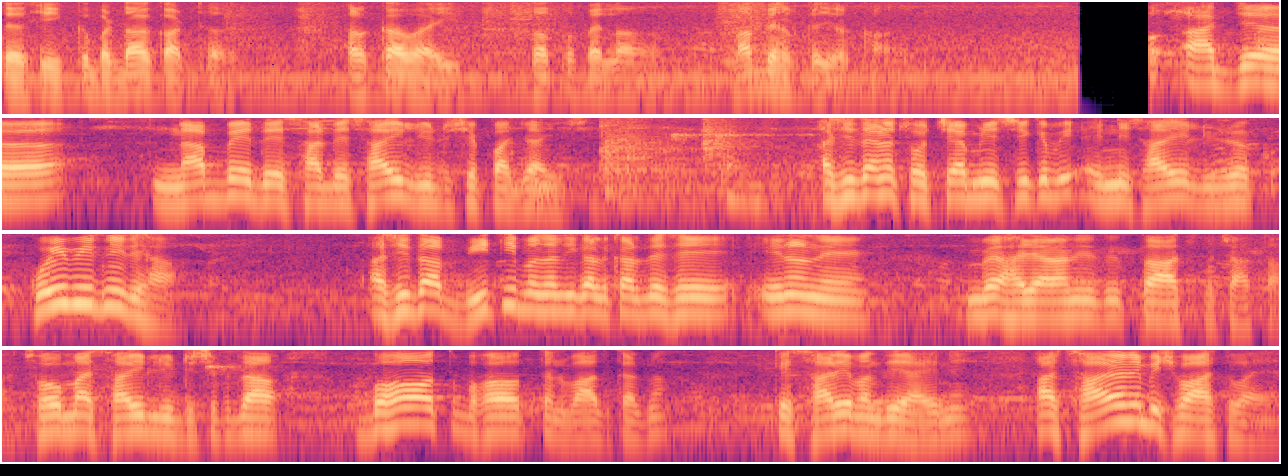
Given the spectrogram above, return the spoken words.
ਤੇ ਅਸੀਂ ਇੱਕ ਵੱਡਾ ਇਕੱਠ ਹਲਕਾ ਵਾਈਜ਼ ਸਭ ਤੋਂ ਪਹਿਲਾਂ ਨਾਭੇ ਹਲਕੇ 'ਚ ਰੱਖਾਂਗੇ। ਅੱਜ ਨਾਭੇ ਦੇ ਸਾਡੇ ਸਾਰੀ ਲੀਡਰਸ਼ਿਪ ਅੱਜ ਆਈ ਸੀ। ਅਸੀਂ ਤਾਂ ਇਹਨਾਂ ਸੋਚਿਆ ਵੀ ਨਹੀਂ ਸੀ ਕਿ ਵੀ ਇੰਨੀ ਸਾਰੀ ਲੀਡਰ ਕੋਈ ਵੀ ਨਹੀਂ ਰਿਹਾ। ਅਸੀਂ ਤਾਂ 20 ਤੀਹ ਬੰਦਿਆਂ ਦੀ ਗੱਲ ਕਰਦੇ ਸੀ, ਇਹਨਾਂ ਨੇ ਮੈਂ ਹਜ਼ਾਰਾਂ ਦੀ ਤਾਜ ਪਹੁੰਚਾਤਾ। ਸੋ ਮੈਂ ਸਾਰੀ ਲੀਡਰਸ਼ਿਪ ਦਾ ਬਹੁਤ ਬਹੁਤ ਧੰਨਵਾਦ ਕਰਦਾ ਕਿ ਸਾਰੇ ਬੰਦੇ ਆਏ ਨੇ। ਅੱਜ ਸਾਰਿਆਂ ਨੇ ਵਿਸ਼ਵਾਸ ਦਵਾਇਆ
